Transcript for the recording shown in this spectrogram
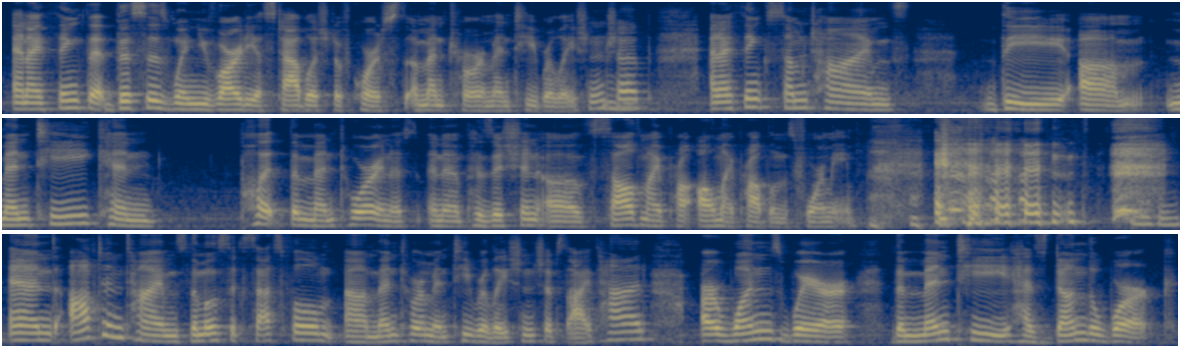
And I think that this is when you've already established, of course, a mentor mentee relationship. Mm-hmm. And I think sometimes the um, mentee can put the mentor in a, in a position of solve my pro- all my problems for me. and, mm-hmm. and, oftentimes, the most successful uh, mentor mentee relationships I've had are ones where the mentee has done the work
